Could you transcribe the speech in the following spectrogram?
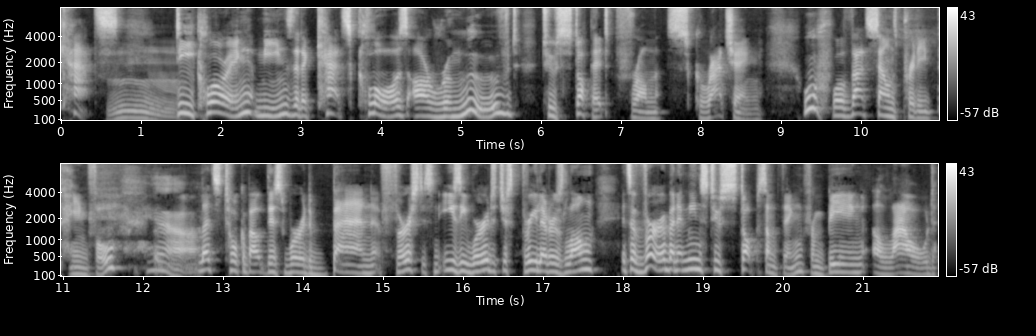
cats. Hmm. Declawing means that a cat's claws are removed to stop it from scratching. Ooh, well, that sounds pretty painful. Yeah. Let's talk about this word ban first. It's an easy word, just three letters long. It's a verb and it means to stop something from being allowed,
